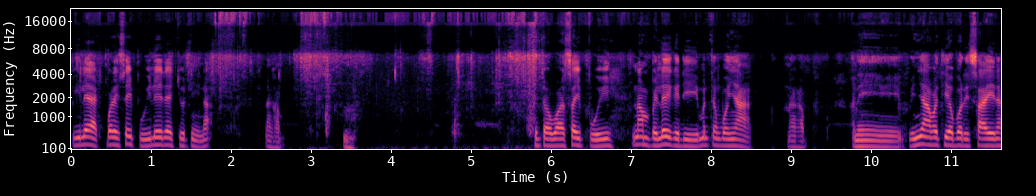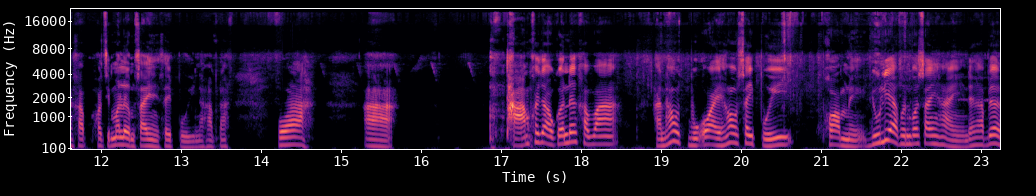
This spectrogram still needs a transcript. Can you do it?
ปีแรกบ่ได้ใส่ปุ๋ยเลยได้จุดนี้นะนะครับเขาเจ้าว่าใส่ปุ๋ยนํไปเลยก็ดี มันจังบ่ยาก นะครับ อันนี้วิญญาณวัเทียวบริไซนะครับเขาจิมาเริ่มใส่นี่ใส่ปุ๋ยนะครับนะเพราะว่าอ่า ถามเขาเจ้ากันเด้อครับว่าหันเฮาปลูกอ้อยเฮาใส่ปุ๋ยพร้อมนี่ยูเรียเพิ่นบ่ใส่ให้นะครับเด้อ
